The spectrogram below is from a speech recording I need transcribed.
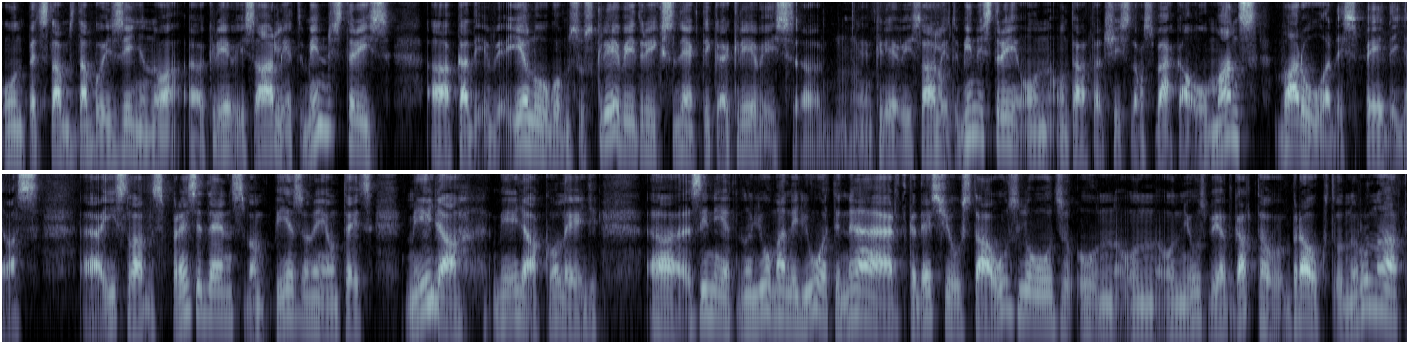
un pēc tam dabūju ziņu no Krievijas ārlietu ministrijas, kad ielūgums uz Krieviju drīkst sniegt tikai Krievijas, Krievijas ārlietu ministrija, un, un tā tad šis nav spēkā. Un mans varonis pēdiņās Īslandes prezidents man piezvanīja un teica, mīļā, mīļā kolēģi, Ziniet, nu, man ir ļoti nērti, kad es jūs tā uzlūdzu, un, un, un jūs bijat gatavi braukt un runāt,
